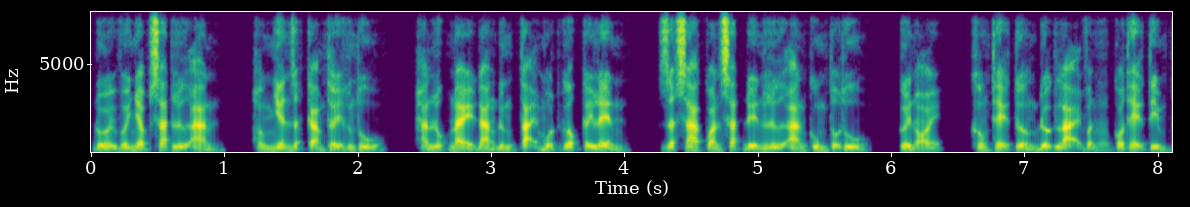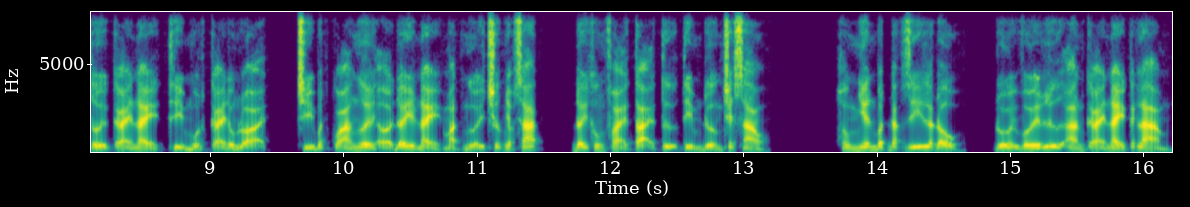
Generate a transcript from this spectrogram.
Đối với nhập sát lữ an, hồng nhiên rất cảm thấy hứng thú, hắn lúc này đang đứng tại một gốc cây lên, rất xa quan sát đến lữ an cùng tổ thu, cười nói, không thể tưởng được lại vẫn có thể tìm tới cái này thì một cái đồng loại, chỉ bất quá ngươi ở đây này mặt người trước nhập sát, đây không phải tại tự tìm đường chết sao? Hồng nhiên bất đắc dĩ lắc đầu, đối với lữ an cái này cách làm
